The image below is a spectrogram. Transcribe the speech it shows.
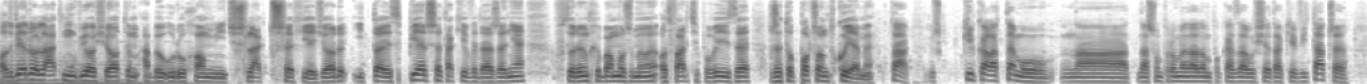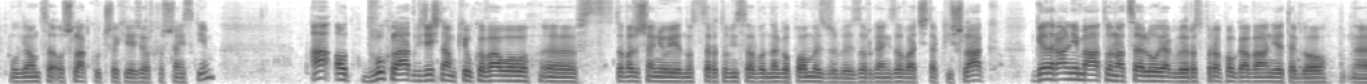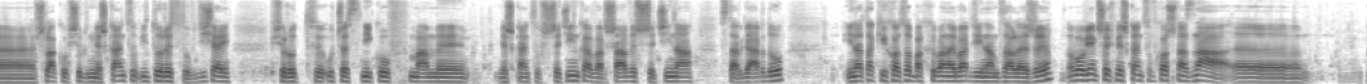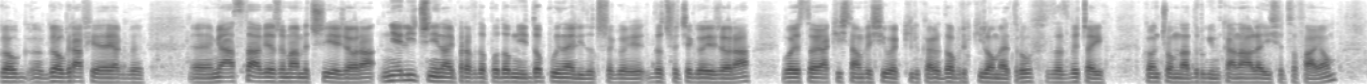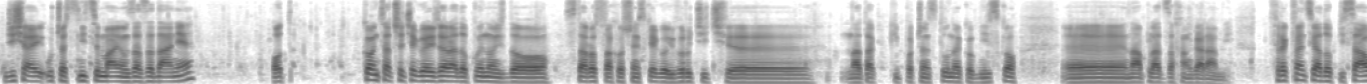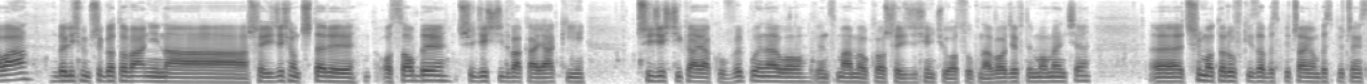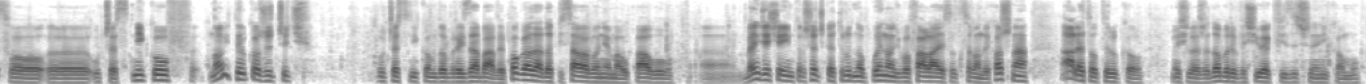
Od wielu lat mówiło się o tym, aby uruchomić szlak Trzech Jezior i to jest pierwsze takie wydarzenie, w którym chyba możemy otwarcie powiedzieć, że, że to początkujemy. Tak, już kilka lat temu nad naszą promenadą pokazały się takie witacze mówiące o szlaku Trzech Jezior Choszczeńskim. A od dwóch lat gdzieś nam kiełkowało e, w Stowarzyszeniu Jednostce Ratownictwa Wodnego pomysł, żeby zorganizować taki szlak. Generalnie ma to na celu jakby rozpropagowanie tego e, szlaku wśród mieszkańców i turystów. Dzisiaj wśród uczestników mamy mieszkańców Szczecinka, Warszawy, Szczecina, Stargardu. I na takich osobach chyba najbardziej nam zależy, no bo większość mieszkańców Choszna zna e, geo- geografię jakby miasta, wie, że mamy trzy jeziora. Nieliczni najprawdopodobniej dopłynęli do, do trzeciego jeziora, bo jest to jakiś tam wysiłek kilka dobrych kilometrów. Zazwyczaj kończą na drugim kanale i się cofają. Dzisiaj uczestnicy mają za zadanie od końca trzeciego jeziora dopłynąć do starostwa choszczeńskiego i wrócić e, na taki poczęstunek, ognisko e, na plac za hangarami. Frekwencja dopisała, byliśmy przygotowani na 64 osoby, 32 kajaki, 30 kajaków wypłynęło, więc mamy około 60 osób na wodzie w tym momencie. E, Trzy motorówki zabezpieczają bezpieczeństwo e, uczestników. No i tylko życzyć uczestnikom dobrej zabawy. Pogoda dopisała, bo nie ma upału. E, Będzie się im troszeczkę trudno płynąć, bo fala jest od strony Choszna, ale to tylko myślę, że dobry wysiłek fizyczny nikomu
